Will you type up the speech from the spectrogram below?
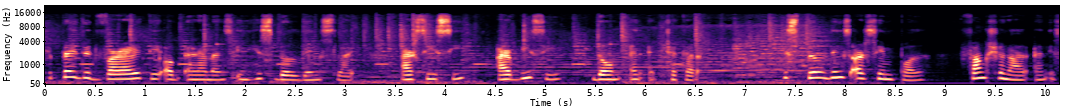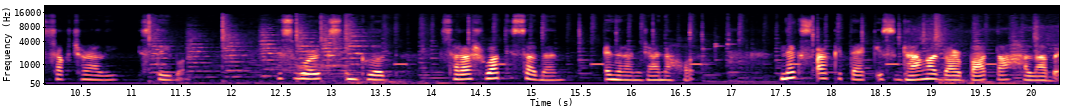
He played with variety of elements in his buildings like RCC, RBC, dome, and etc. His buildings are simple, functional, and structurally stable. His works include Saraswati Sadan and Ranjana Hall. Next architect is Ganga Darbata Halabe,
